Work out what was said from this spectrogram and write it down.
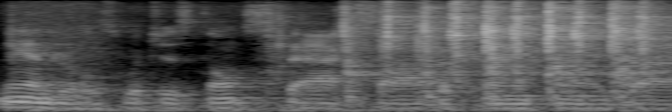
mandrels, which is don't stack sockets or anything like that.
